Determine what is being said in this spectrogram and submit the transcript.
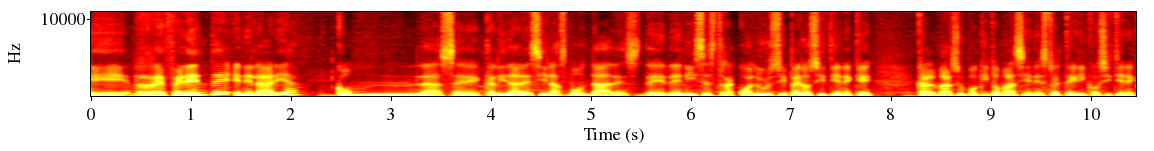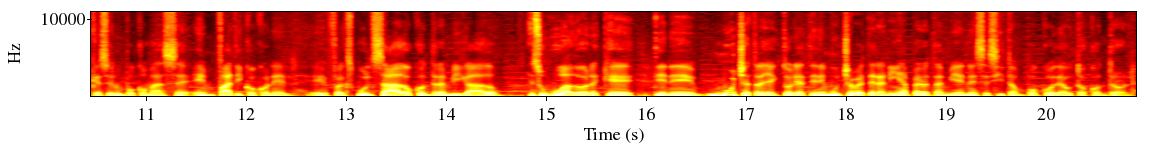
eh, referente en el área con las eh, calidades y las bondades de Denis Stracualursi, pero sí tiene que calmarse un poquito más y en esto el técnico sí tiene que ser un poco más eh, enfático con él. Eh, fue expulsado contra Envigado, es un jugador que tiene mucha trayectoria, tiene mucha veteranía, pero también necesita un poco de autocontrol.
